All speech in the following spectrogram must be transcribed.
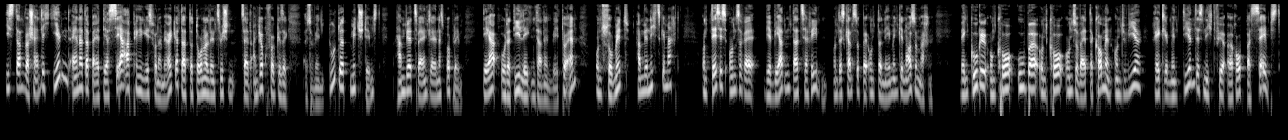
ist dann wahrscheinlich irgendeiner dabei, der sehr abhängig ist von Amerika. Da hat der Donald inzwischen Zeit angerufen und gesagt, also wenn du dort mitstimmst, haben wir zwei ein kleines Problem. Der oder die legen dann ein Veto ein und somit haben wir nichts gemacht. Und das ist unsere, wir werden da zerrieben. Und das kannst du bei Unternehmen genauso machen wenn Google und Co., Uber und Co. und so weiter kommen und wir reglementieren das nicht für Europa selbst,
